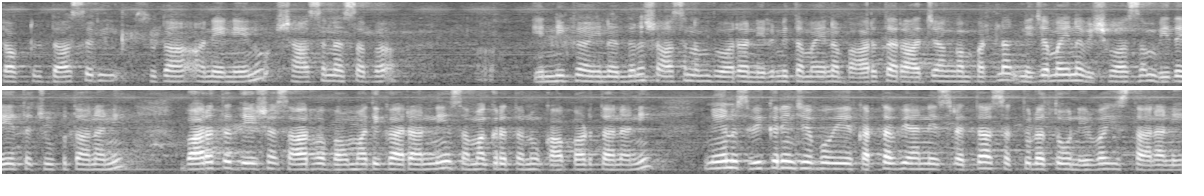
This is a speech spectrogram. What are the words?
డాక్టర్ దాసరి సుధా అనే నేను శాసనసభ ఎన్నిక అయినందున శాసనం ద్వారా నిర్మితమైన భారత రాజ్యాంగం పట్ల నిజమైన విశ్వాసం విధేయత చూపుతానని భారతదేశ సార్వభౌమాధికారాన్ని సమగ్రతను కాపాడుతానని నేను స్వీకరించబోయే కర్తవ్యాన్ని శ్రద్ధాశక్తులతో నిర్వహిస్తానని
